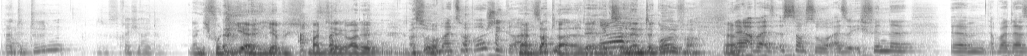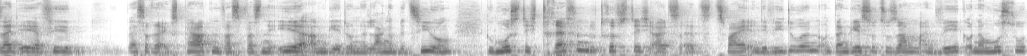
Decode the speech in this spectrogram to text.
Plattitüden, das ist Frechheit. na, nicht von dir. Hier habe ich meinte hier gerade Achso, meinst du Burschi Herrn gerade? Sattler. der exzellente Golfer. Naja, aber es ist doch so. Also ich finde, ähm, aber da seid ihr ja viel bessere Experten, was, was eine Ehe angeht und eine lange Beziehung. Du musst dich treffen, du triffst dich als, als zwei Individuen und dann gehst du zusammen einen Weg und dann musst du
